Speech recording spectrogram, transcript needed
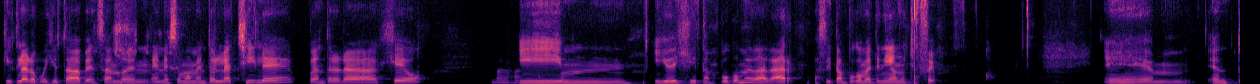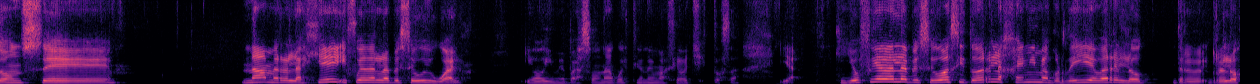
que, claro, pues yo estaba pensando en, en ese momento en la Chile para entrar a Geo. Y, mm, y yo dije, tampoco me va a dar, así tampoco me tenía mucha fe. Em, entonces, nada, me relajé y fui a dar la PSU igual. Y hoy me pasó una cuestión demasiado chistosa. Ya, que yo fui a dar la PSU así toda relajada y ni me acordé de llevar reloj. reloj.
